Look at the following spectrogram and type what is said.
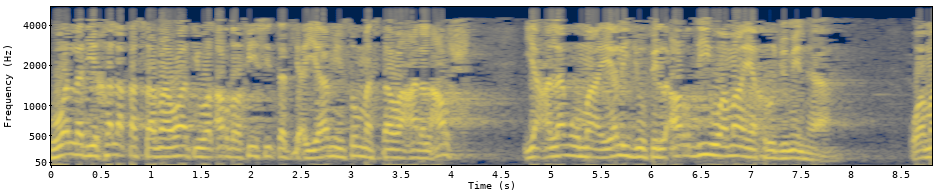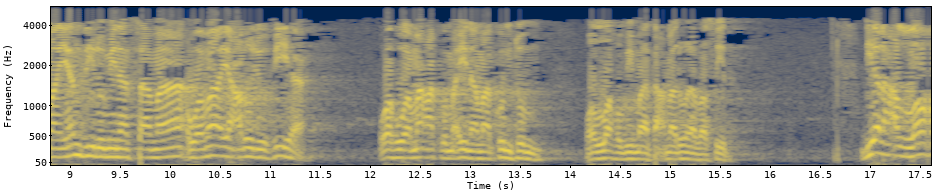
Huwallazi khalaqas samawati wal arda fi sittati ayyamin tsumma istawa 'alal 'arsy ya'lamu ma yaliju fil ardi wa ma yakhruju minha wa ma yanzilu minas sama wa ma ya'ruju fiha wa huwa ma'akum aina ma kuntum wallahu bima ta'maluna basir Dialah Allah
